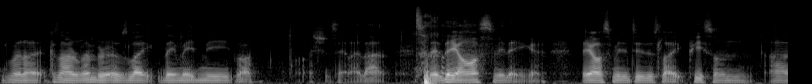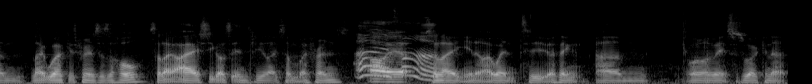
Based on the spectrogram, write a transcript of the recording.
when I, because I remember it was like they made me, well, I shouldn't say it like that. they, they asked me, there you go. They asked me to do this like piece on um, like work experience as a whole. So like I actually got to interview like some of my friends. Oh, Oh, yeah. fun. So like you know I went to I think um, one of my mates was working at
